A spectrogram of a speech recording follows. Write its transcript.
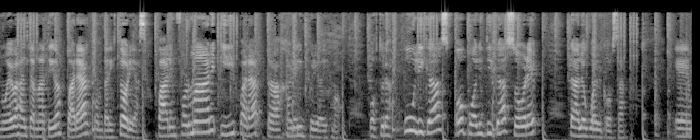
nuevas alternativas para contar historias, para informar y para trabajar el periodismo. Posturas públicas o políticas sobre tal o cual cosa. Em,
